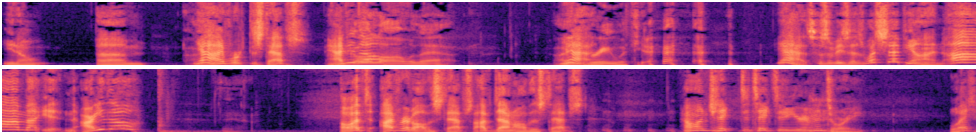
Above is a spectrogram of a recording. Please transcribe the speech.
You know, um, yeah, I've worked the steps. Have I you go though? along with that. I Yeah. agree with you. Yeah. So somebody says, "What step you on?" Um, are you though? Oh, I've I've read all the steps. I've done all the steps. How long did you take to take through your inventory? What?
